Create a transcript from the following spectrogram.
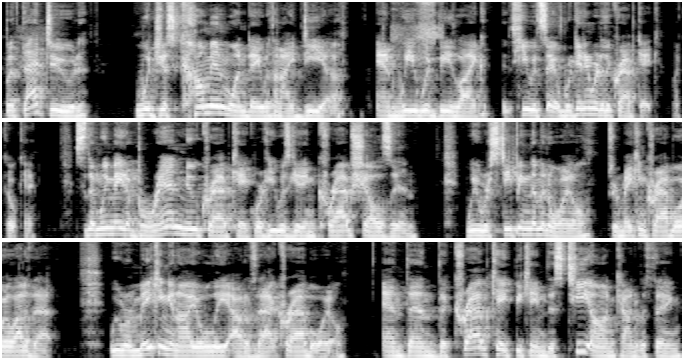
but that dude would just come in one day with an idea, and we would be like, he would say, "We're getting rid of the crab cake." Like, okay. So then we made a brand new crab cake where he was getting crab shells in. We were steeping them in oil. So we we're making crab oil out of that. We were making an aioli out of that crab oil and then the crab cake became this tian kind of a thing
